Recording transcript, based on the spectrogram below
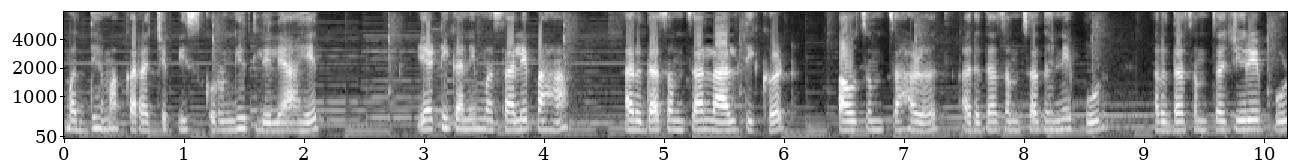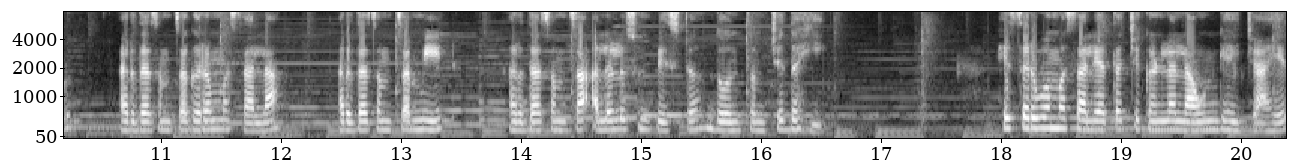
मध्यम आकाराचे पीस करून घेतलेले आहेत. या ठिकाणी मसाले पहा. अर्धा चमचा लाल तिखट पाव चमचा हळद अर्धा चमचा धनेपूड अर्धा चमचा जिरेपूड अर्धा चमचा गरम मसाला अर्धा चमचा मीठ अर्धा चमचा आलं लसूण पेस्ट दोन चमचे दही. हे सर्व मसाले आता चिकनला लावून घ्यायचे आहेत.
